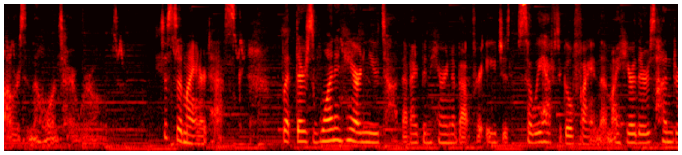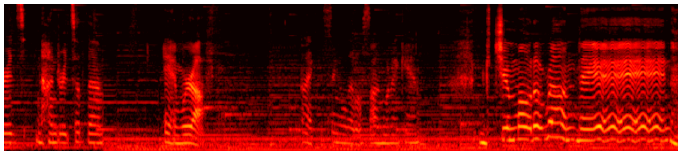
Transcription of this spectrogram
Flowers in the whole entire world. Just a minor task. But there's one in here in Utah that I've been hearing about for ages, so we have to go find them. I hear there's hundreds and hundreds of them. And we're off. I like to sing a little song when I can. Get your motor running.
